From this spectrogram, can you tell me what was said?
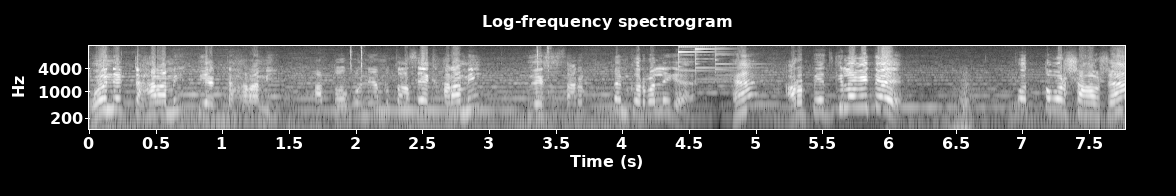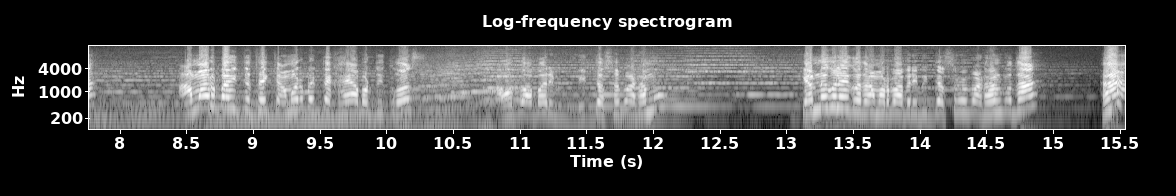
বোন একটা হারামি, তুই একটা হারামি। আর তোর বোনের মতো আছে এক হারামি, তুই এসে তার কুটামি করবার লেগে। হ্যাঁ? আরও পেজ কি লাগাইতে? কত বড় সাহস হ্যাঁ? আমার বাড়িতে থেকে আমার বাড়িতে খাই আবার তুই কস? আমার বাবার বৃদ্ধাশ্রমে পাঠামো? কেমনে গুলো কথা? আমার বাবার বৃদ্ধাশ্রমে পাঠানোর কথা? হ্যাঁ?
